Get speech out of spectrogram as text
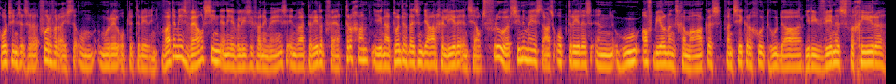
godsdienst is 'n voorvereiste om moreel op te tree nie. Wat 'n mens wel sien in die evolusie van die mens en wat redelik ver teruggaan hier na 20000 jaar gelede en selfs vroeër, sien 'n mens daar's optredes in hoe afbeeldings gemaak is van sekere goed, hoe daar hierdie Venus figure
